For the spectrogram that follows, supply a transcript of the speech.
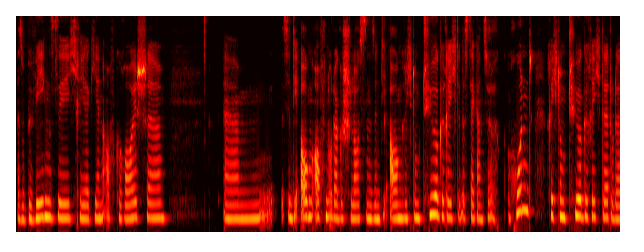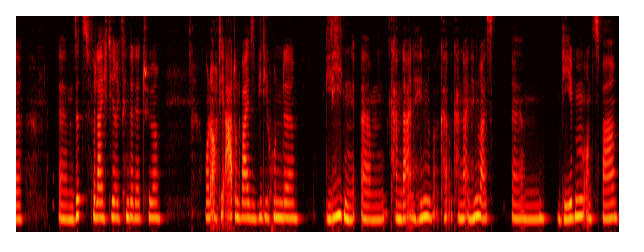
also bewegen sich, reagieren auf Geräusche, ähm, sind die Augen offen oder geschlossen? Sind die Augen Richtung Tür gerichtet? Ist der ganze Hund Richtung Tür gerichtet oder ähm, sitzt vielleicht direkt hinter der Tür. Und auch die Art und Weise, wie die Hunde liegen, ähm, kann, da ein Hin kann, kann da einen Hinweis ähm, geben. Und zwar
